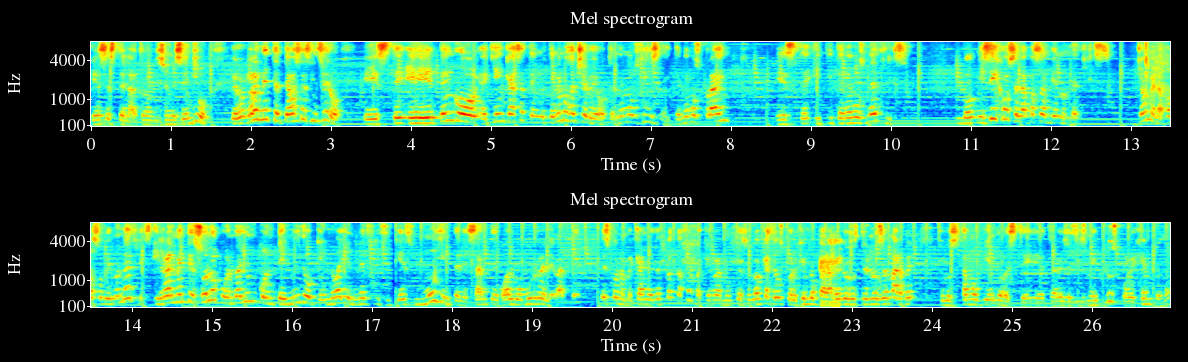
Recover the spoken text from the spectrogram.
Que es este, la transmisión en vivo. Pero realmente, te voy a ser sincero, este, eh, tengo aquí en casa, tenemos HBO, tenemos Disney, tenemos Prime este, y, y tenemos Netflix. mis hijos se la pasan viendo Netflix yo me la paso viendo Netflix y realmente solo cuando hay un contenido que no hay en Netflix y que es muy interesante o algo muy relevante es cuando me cambio de plataforma, que realmente eso es lo que hacemos, por ejemplo, para ver los estrenos de Marvel, que los estamos viendo este, a través de Disney Plus, por ejemplo, ¿no?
